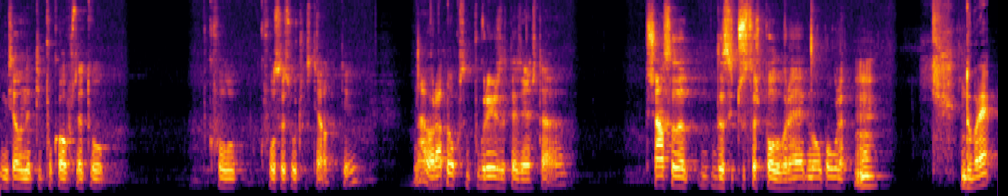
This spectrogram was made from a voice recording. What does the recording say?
мисъл, не ти пука общото какво, какво се случва с тялото ти. Най-вероятно, ако се погрижиш за тези неща, шанса да, да се чувстваш по-добре е много по-голям. М. Добре.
